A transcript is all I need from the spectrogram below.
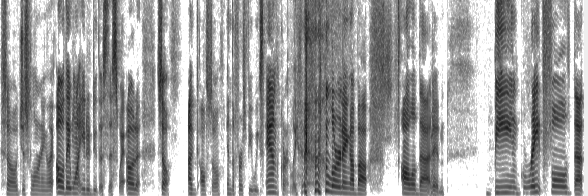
So just learning like oh they want you to do this this way. Oh so also in the first few weeks and currently learning about all of that and being grateful that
